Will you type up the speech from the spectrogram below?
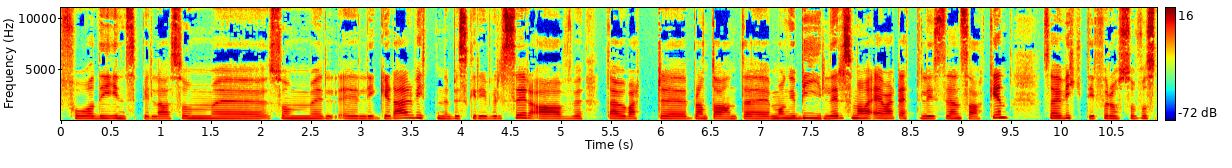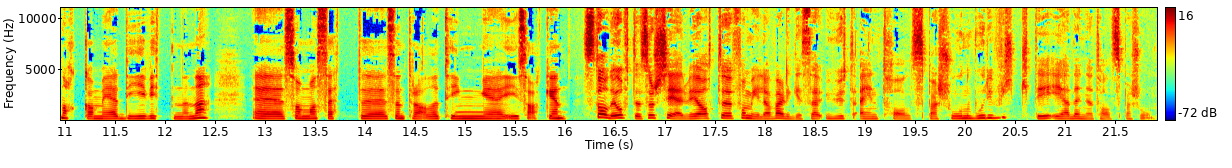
få de innspillene som, eh, som, ligger der. Vitnebeskrivelser av Det har jo vært eh, bl.a. mange biler som har vært etterlyst i den saken. Så det er viktig for oss å få snakka med de vitnene som har sett sentrale ting i saken. Stadig ofte så ser vi at familier velger seg ut en talsperson. Hvor viktig er denne talspersonen?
